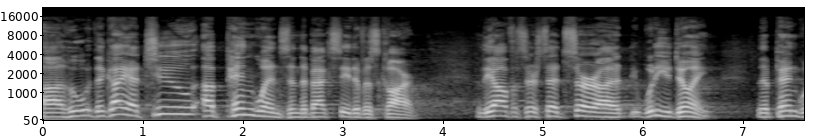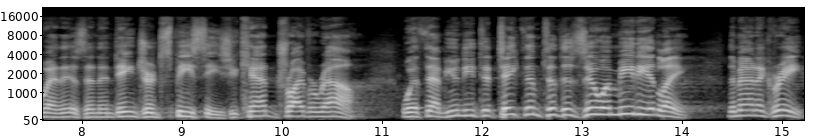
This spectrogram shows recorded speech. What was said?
uh, who the guy had two uh, penguins in the back seat of his car. And the officer said, Sir, uh, what are you doing? The penguin is an endangered species. You can't drive around with them. You need to take them to the zoo immediately. The man agreed.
